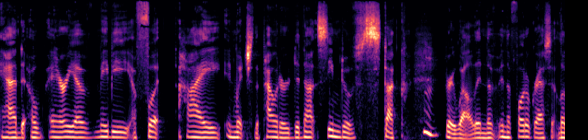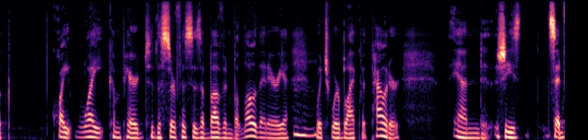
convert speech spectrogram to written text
had a area of maybe a foot high in which the powder did not seem to have stuck hmm. very well. In the in the photographs, it looked quite white compared to the surfaces above and below that area, mm-hmm. which were black with powder. And she said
